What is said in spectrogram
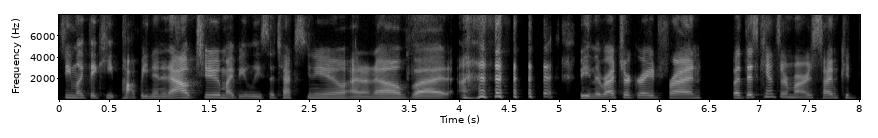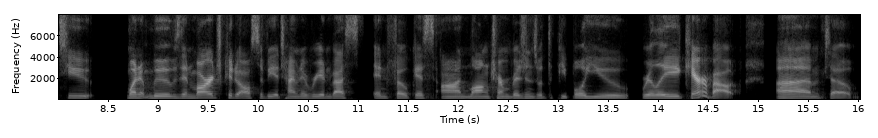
seem like they keep popping in and out too. Might be Lisa texting you. I don't know, but being the retrograde friend. But this Cancer Mars time could too, when it moves in March, could also be a time to reinvest and focus on long term visions with the people you really care about. Um, so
